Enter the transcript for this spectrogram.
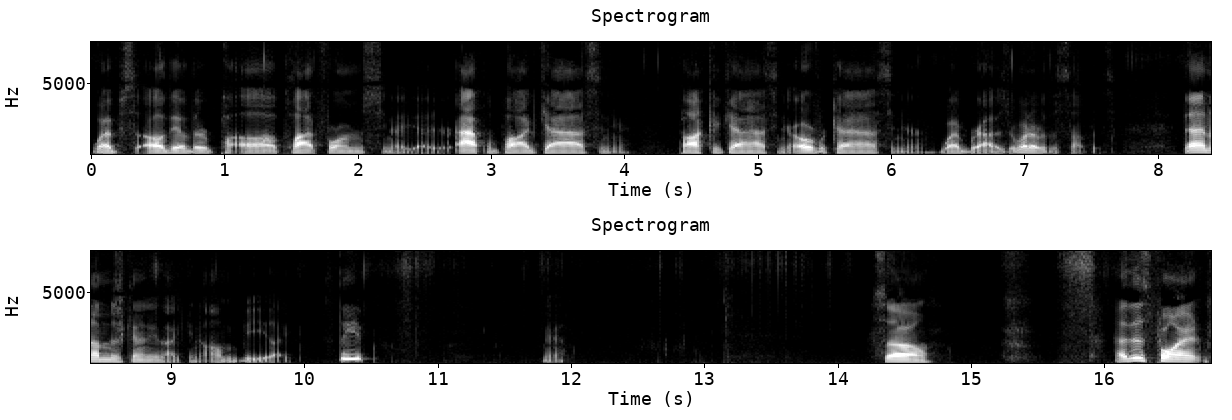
webs, all the other uh, platforms. You know, you got your Apple Podcasts and your Pocket Cast and your Overcast and your web browser, whatever the stuff is. Then I'm just gonna be like, you know, I'm gonna be like sleep. Yeah. So at this point,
